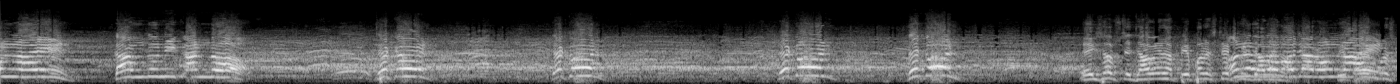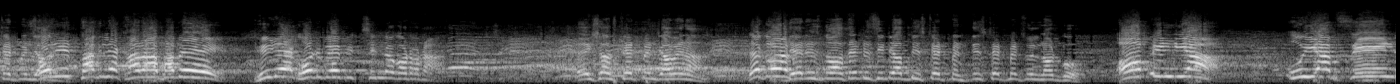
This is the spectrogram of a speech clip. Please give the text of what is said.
অনলাইন কামদুনি কাণ্ড। দেখেন দেখুন দেখুন দেখুন। এইসব যাবে না পেপার স্টেটমেন্ট যাবে না। বাজার অনলাইন স্টেটমেন্ট শরীর থাকলে খারাপ হবে। ভিড়ে ঘটবে বিচ্ছিন্ন ঘটনা। এইসব স্টেটমেন্ট যাবে না। দেখুন। There is no authenticity of these statements these statements will not go. of India, we have seen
